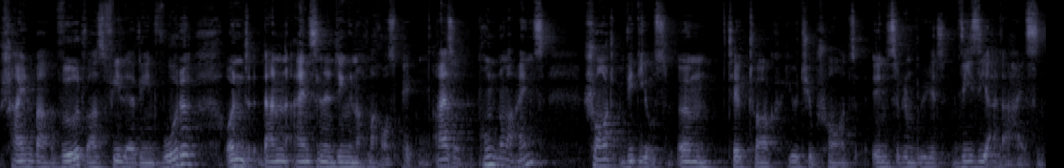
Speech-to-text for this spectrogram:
scheinbar wird, was viel erwähnt wurde und dann einzelne Dinge nochmal rauspicken. Also, Punkt Nummer eins: Short-Videos. Ähm, TikTok, YouTube Shorts, Instagram Reels, wie sie alle heißen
